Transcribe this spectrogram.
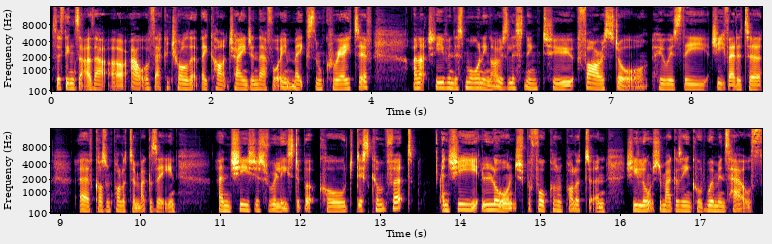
So things that are, that are out of their control that they can't change, and therefore it makes them creative. And actually, even this morning, I was listening to Farrah Storr, who is the chief editor of Cosmopolitan magazine, and she's just released a book called Discomfort. And she launched before Cosmopolitan, she launched a magazine called Women's Health,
